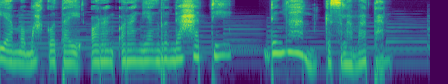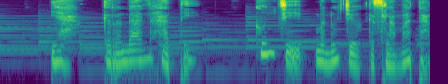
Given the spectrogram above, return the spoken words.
ia memahkotai orang-orang yang rendah hati dengan keselamatan. Ya, kerendahan hati, kunci menuju keselamatan.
